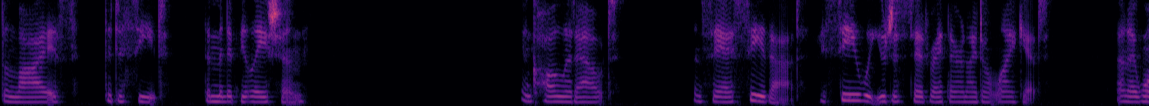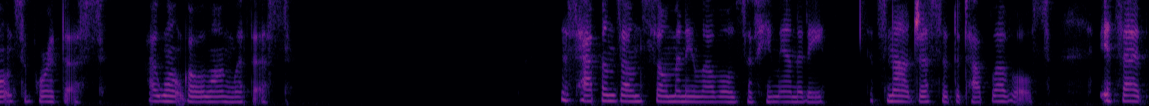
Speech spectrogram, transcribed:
the lies, the deceit, the manipulation, and call it out and say, I see that. I see what you just did right there, and I don't like it. And I won't support this. I won't go along with this. This happens on so many levels of humanity. It's not just at the top levels. It's at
